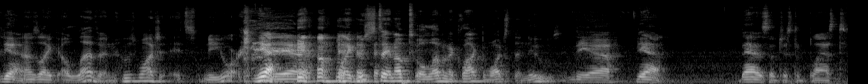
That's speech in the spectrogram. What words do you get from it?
Yeah. And I was like, 11? Who's watching? It's New York. Yeah. Yeah. I'm like, who's staying up to 11 o'clock to watch the news? Yeah. Yeah, that was just a blast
